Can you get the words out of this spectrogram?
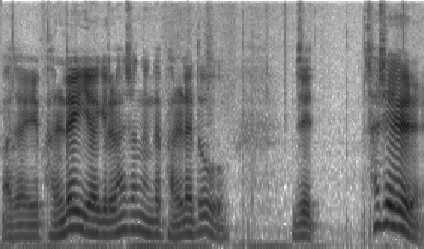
맞아요. 이 발레 이야기를 하셨는데 발레도 이제 사실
